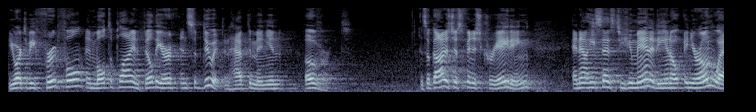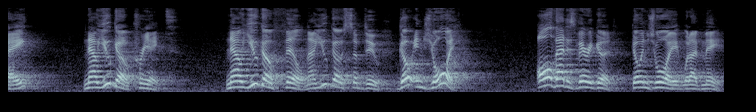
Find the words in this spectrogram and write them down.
You are to be fruitful and multiply and fill the earth and subdue it and have dominion over it. And so God has just finished creating and now he says to humanity, in, in your own way, now you go create. Now you go fill. Now you go subdue. Go enjoy. All that is very good. Go enjoy what I've made.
